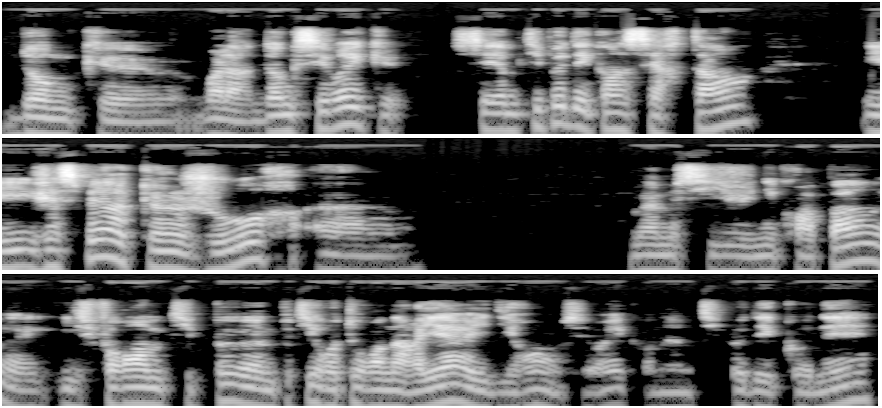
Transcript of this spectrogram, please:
Donc, euh, voilà. Donc, c'est vrai que c'est un petit peu déconcertant, et j'espère qu'un jour, euh, même si je n'y crois pas, ils feront un petit peu un petit retour en arrière et diront c'est vrai qu'on a un petit peu déconné,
